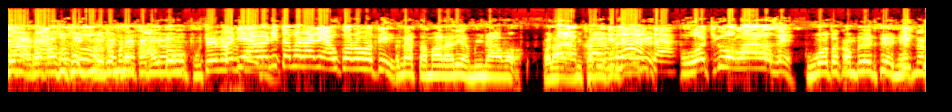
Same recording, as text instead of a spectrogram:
તો આગા પાછું થઈ ગયું તમને આવું તો હું ફૂટે કદી આવવાની તમારે આવું કરો હતી. એટલે તમારા રે અમી આવો. ભલા આદમી ખબર ના હતા. ભોજકીઓ લાવ્યો છે. કુવો તો કમ્પ્લીટ છે નેશનલ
